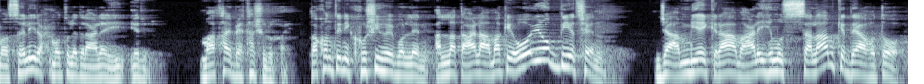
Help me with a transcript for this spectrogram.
মসলি রহমতুল্লাহ আলাই এর মাথায় ব্যথা শুরু হয়। তখন তিনি খুশি হয়ে বললেন, আল্লাহ তাআলা আমাকে ওই রোগ দিয়েছেন যা আম্বিয়াই রাম আলিহিমুসালামকে দেয়া হতো।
